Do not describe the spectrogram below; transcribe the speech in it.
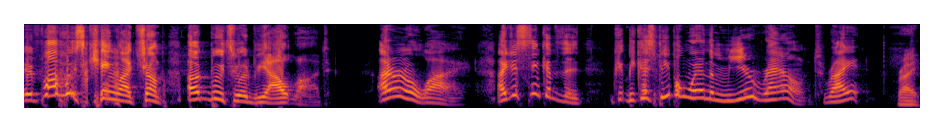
if Bob was king like Trump, UGG boots would be outlawed. I don't know why. I just think of the because people wear them year round, right? Right.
